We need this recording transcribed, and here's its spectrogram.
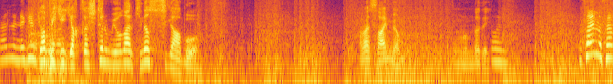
Ben de Negev Ya kullanırım. peki yaklaştırmıyorlar ki nasıl silah bu? Ha ben saymıyorum bunu. Umurumda değil. Sayma. Sayma sen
